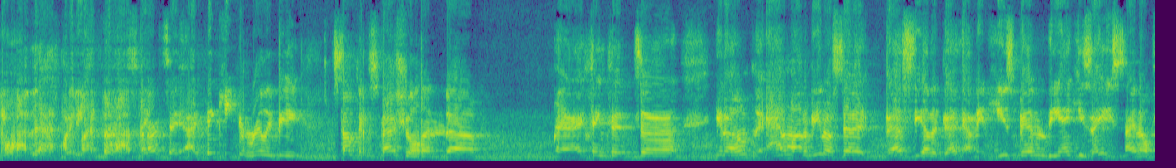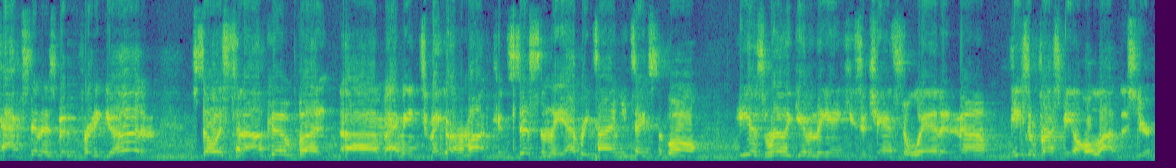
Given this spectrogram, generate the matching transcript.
don't have that, when he starts, I think he can really be something special. And um, I think that uh, you know Adam Ottavino said it best the other day. I mean, he's been the Yankees' ace. I know Paxton has been pretty good, and so is Tanaka. But um, I mean, Domingo Germán consistently every time he takes the ball, he has really given the Yankees a chance to win, and um, he's impressed me a whole lot this year.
